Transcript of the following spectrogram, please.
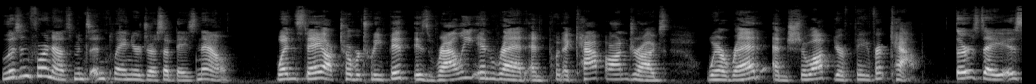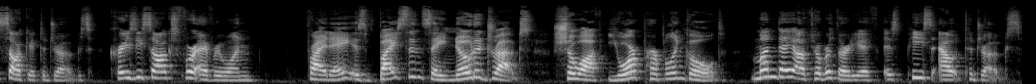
Listen for announcements and plan your dress up days now. Wednesday, October 25th is Rally in Red and Put a Cap on Drugs. Wear red and show off your favorite cap. Thursday is Sock It to Drugs. Crazy socks for everyone. Friday is Bison Say No to Drugs. Show off your purple and gold. Monday, October 30th is Peace Out to Drugs.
